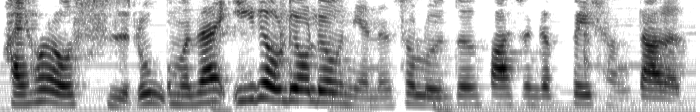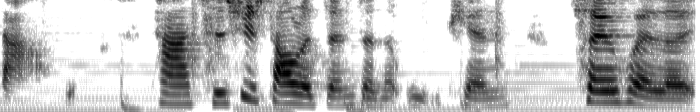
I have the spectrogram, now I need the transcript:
还会有死路。我们在一六六六年的时候，伦敦发生个非常大的大火，它持续烧了整整的五天。摧毁了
